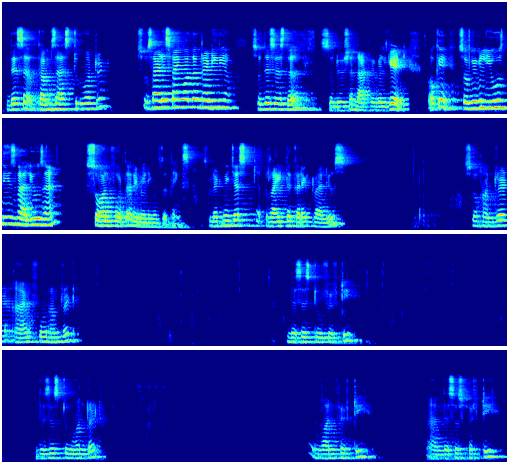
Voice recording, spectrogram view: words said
this uh, comes as 200 so satisfying all the criteria. So this is the solution that we will get. Okay. So we will use these values and solve for the remaining of the things. So let me just write the correct values. So 100 and 400 this is 250 this is 200 150 and this is 50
